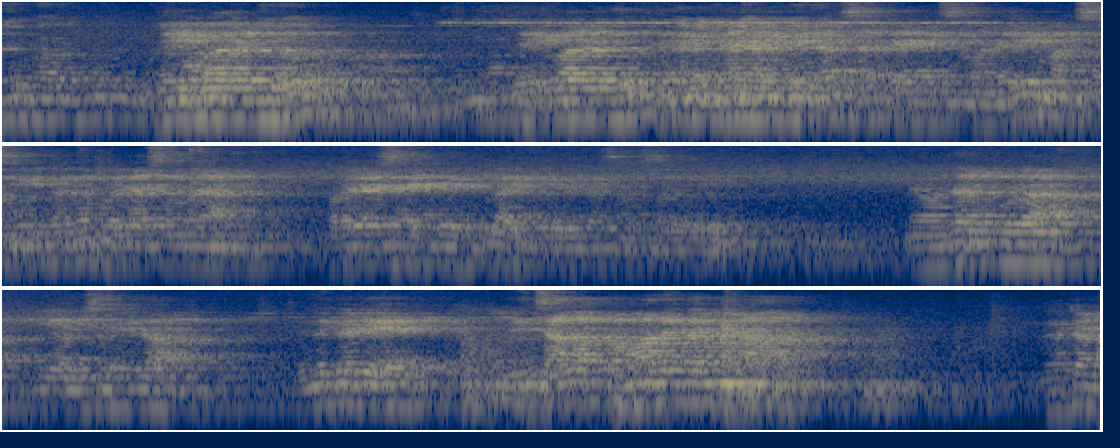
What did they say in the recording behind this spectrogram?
జై భారత్. జై భారత్. మండలి మాకు సంయుక్తంగా ప్రజాస్వామ్య ప్రజా ఐక్యవేదికలు ఐక్యవేదిక సంస్థలు మేమందరం కూడా ఈ అంశం మీద ఎందుకంటే ఇది చాలా ప్రమాదకరమైన ఘటన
